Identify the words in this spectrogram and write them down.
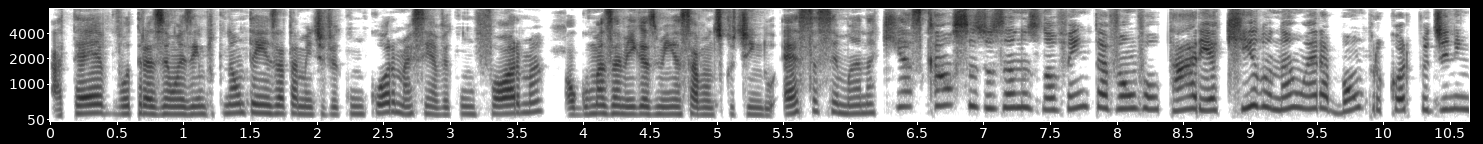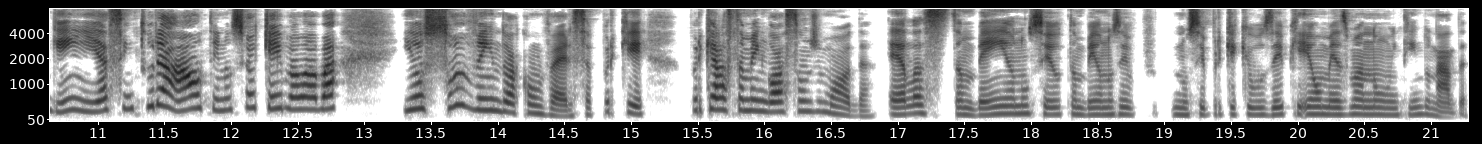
até vou trazer um exemplo que não tem exatamente a ver com cor, mas tem a ver com forma. Algumas amigas minhas estavam discutindo essa semana que as calças dos anos 90 vão voltar e aquilo não era bom para o corpo de ninguém, e a cintura alta e não sei o que, blá blá blá. E eu só vendo a conversa, por quê? Porque elas também gostam de moda. Elas também, eu não sei, eu também, eu não sei, não sei por que eu usei, porque eu mesma não entendo nada.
